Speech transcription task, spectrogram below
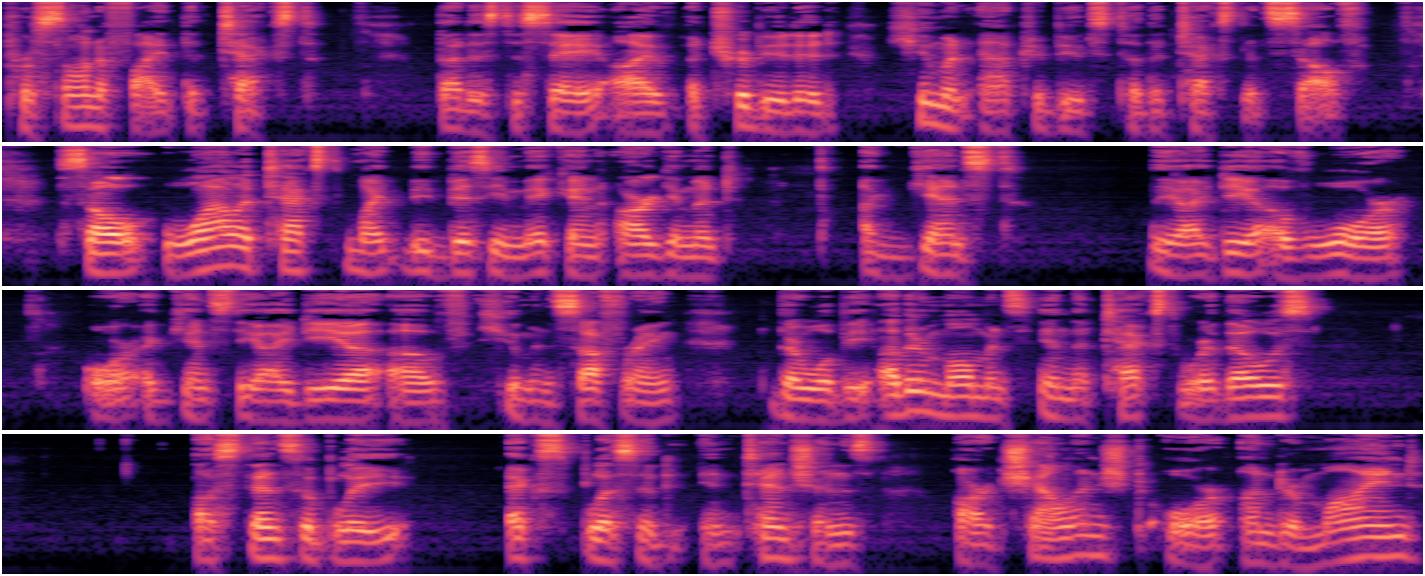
personified the text. That is to say, I've attributed human attributes to the text itself. So while a text might be busy making an argument against the idea of war or against the idea of human suffering, there will be other moments in the text where those ostensibly explicit intentions are challenged or undermined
